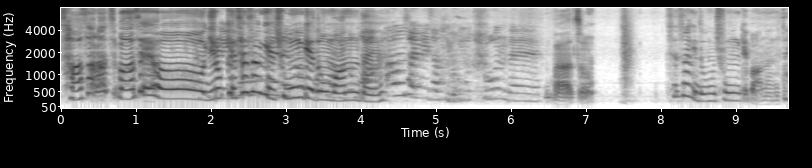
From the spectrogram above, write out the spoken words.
자살하지 마세요. 이렇게 세상에 좋은 게 너무 많은데. 아까운 삶이잖아. 너무 좋은데. 맞아. 세상에 너무 좋은 게 많은데.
